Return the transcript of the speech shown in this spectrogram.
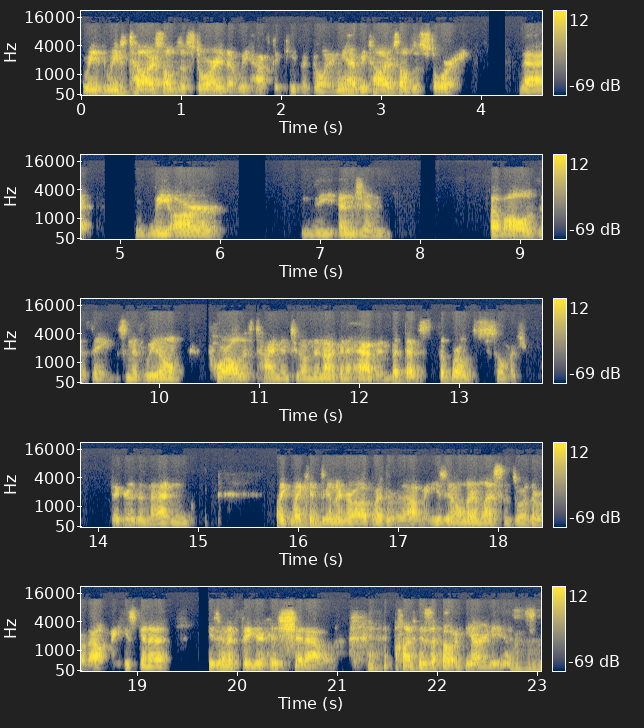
We, we tell ourselves a story that we have to keep it going. We have we tell ourselves a story that we are the engine of all of the things. And if we don't pour all this time into them, they're not going to happen. But that's the world's so much bigger than that. And like my kid's going to grow up with or without me. He's going to learn lessons with or without me. He's going to he's going to figure his shit out on his own. He already is. Mm-hmm.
